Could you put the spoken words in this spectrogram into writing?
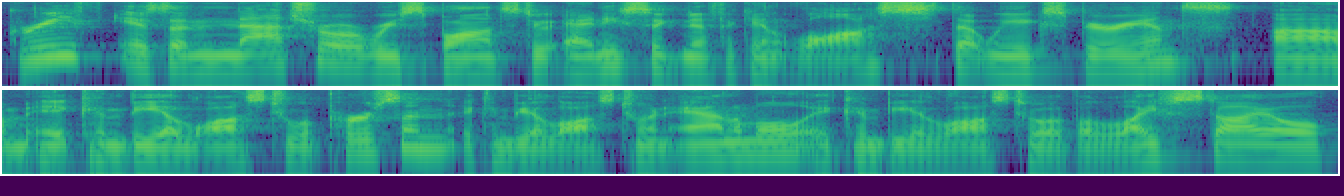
grief is a natural response to any significant loss that we experience. Um, it can be a loss to a person, it can be a loss to an animal, it can be a loss to a lifestyle,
